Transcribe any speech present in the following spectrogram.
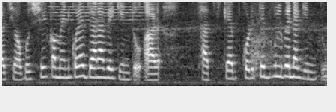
কাছে অবশ্যই কমেন্ট করে জানাবে কিন্তু, আর সাবস্ক্রাইব করতে ভুলবে না কিন্তু।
